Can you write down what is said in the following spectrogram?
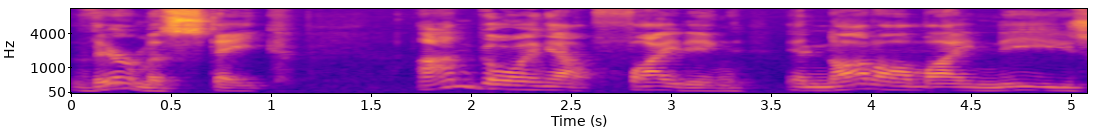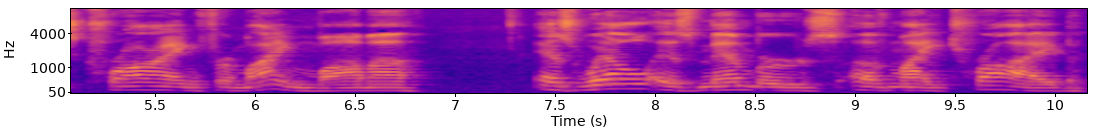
their mistake. I'm going out fighting and not on my knees crying for my mama, as well as members of my tribe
